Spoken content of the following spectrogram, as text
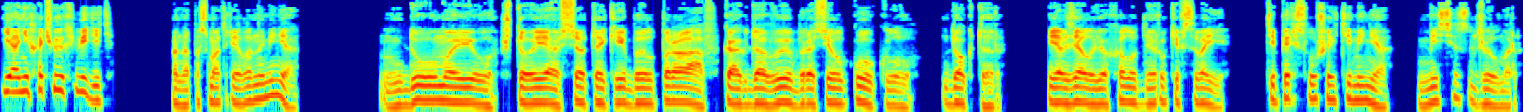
я не хочу их видеть». Она посмотрела на меня. «Думаю, что я все-таки был прав, когда выбросил куклу, доктор». Я взял ее холодные руки в свои. «Теперь слушайте меня, миссис Джилмор.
